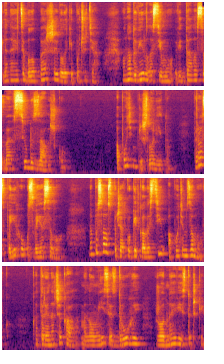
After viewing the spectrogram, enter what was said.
Для неї це було перше і велике почуття. Вона довірилась йому, віддала себе всю без залишку. А потім прийшло літо. Тарас поїхав у своє село. Написав спочатку кілька листів, а потім замовк. Катерина чекала, минув місяць, другий, жодної вісточки.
